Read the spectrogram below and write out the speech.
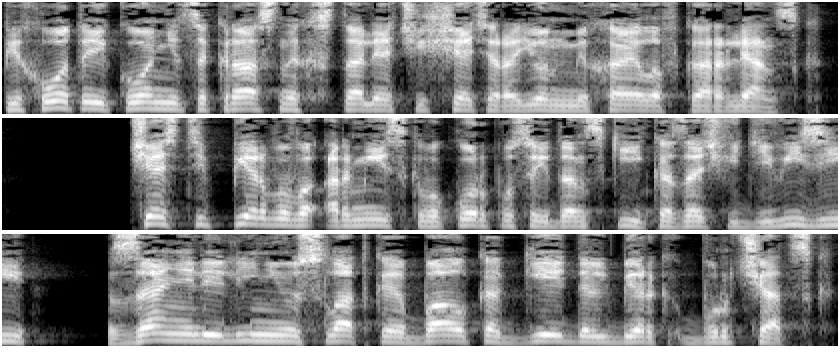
Пехота и конница красных стали очищать район Михайловка-Орлянск. Части первого армейского корпуса и донские казачьи дивизии заняли линию Сладкая Балка, Гейдельберг, Бурчатск.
